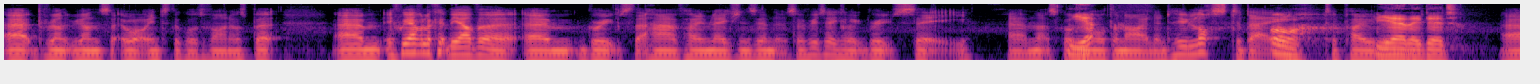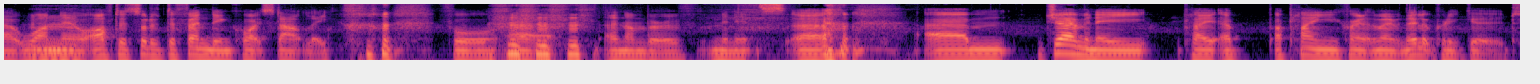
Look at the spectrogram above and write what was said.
uh, beyond, well into the quarterfinals. But um, if we have a look at the other um, groups that have home nations in them, so if we take a look at Group C, um, that's got Yep. Northern Ireland, who lost today Oh, to Poland. Yeah, they did. uh, one 0 Mm. after sort of defending quite stoutly for uh, a number of minutes. Uh, um, Germany play are, are playing Ukraine at the moment. They look pretty good,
